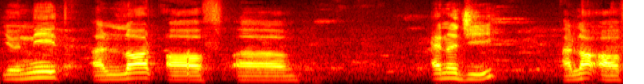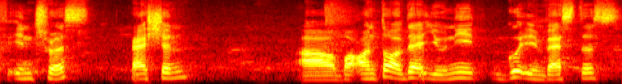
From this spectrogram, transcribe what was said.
you need a lot of um energy, a lot of interest, passion. Uh, but on top of that, you need good investors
